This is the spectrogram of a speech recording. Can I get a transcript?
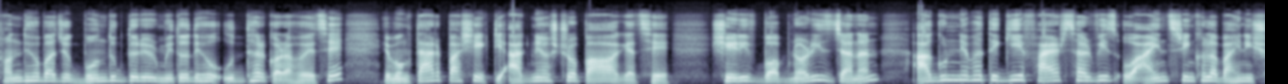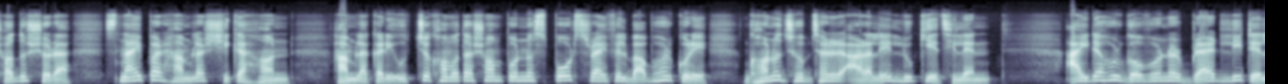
সন্দেহভাজক বন্দুকধারীর মৃতদেহ উদ্ধার করা হয়েছে এবং তার পাশে একটি আগ্নেয়াস্ত্র পাওয়া গেছে। শেরিফ বব নরিস জানান, আগুন নেভাতে গিয়ে ফায়ার সার্ভিস ও আইন শৃঙ্খলা বাহিনীর সদস্যরা স্নাইপার হামলার শিকার হন। হামলাকারী উচ্চ ক্ষমতা সম্পন্ন স্পোর্টস রাইফেল ব্যবহার করে ঘন ঝোপঝাড়ের আড়ালে লুকিয়েছিলেন। আইডাহুর গভর্নর ব্র্যাড লিটেল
